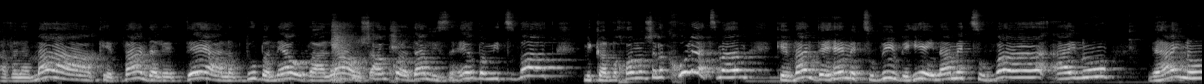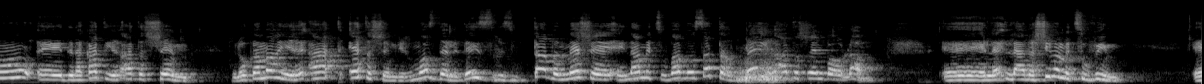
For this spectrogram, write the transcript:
אבל אמר, כיוון על ידיה למדו בניה ובעלה ושאר כל אדם להיזהר במצוות, מקל וחומר שלקחו לעצמם, כיוון דהם מצווים והיא אינה מצווה, היינו והיינו אה, דנקת יראת השם. ולא כאמר יראת את השם לרמוז דה על ידי זריזותה במה שאינה מצווה ועושה תרבה יראת השם בעולם. אה, לאנשים המצווים. אה,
